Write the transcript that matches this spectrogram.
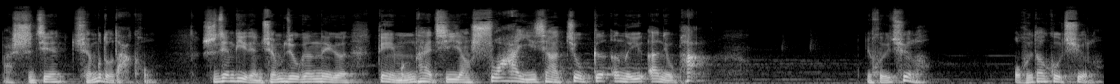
把时间全部都打空。时间地点全部就跟那个电影蒙太奇一样，唰一下就跟摁了一个按钮，啪，你回去了，我回到过去了，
